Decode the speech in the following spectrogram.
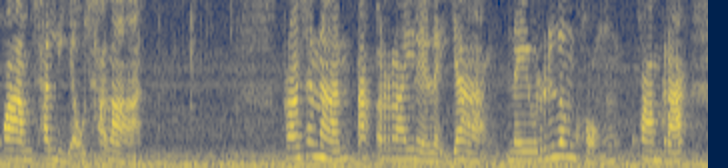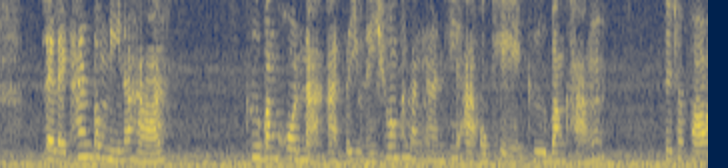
ความเฉลียวฉลาด เพราะฉะนั้นอะไรหลาย ๆ อย่างในเรื่องของความรักหลาย ๆ ท่านตรงนี้นะคะ คือบางคนน่ะอาจจะอยู่ในช่วงพลังงานที่อะโอเค คือบางครั้ง โดยเฉพาะ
